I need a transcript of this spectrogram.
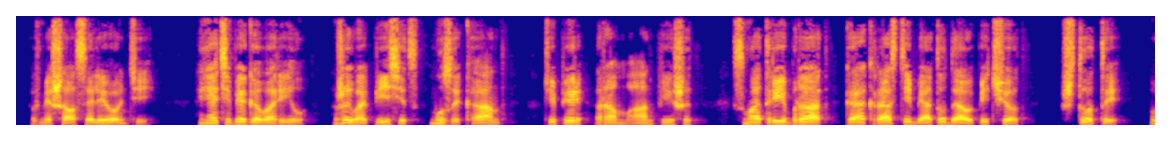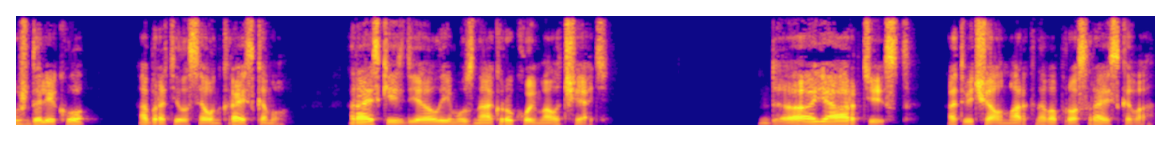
– вмешался Леонтий. «Я тебе говорил, живописец, музыкант, теперь роман пишет. Смотри, брат, как раз тебя туда упечет. Что ты, уж далеко?» – обратился он к Райскому. Райский сделал ему знак рукой молчать. «Да, я артист», — отвечал Марк на вопрос Райского.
